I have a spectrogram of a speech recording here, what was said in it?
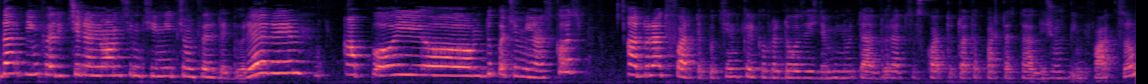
dar din fericire nu am simțit niciun fel de durere. Apoi, după ce mi-a scos, a durat foarte puțin, cred că vreo 20 de minute a durat să scoată toată partea asta de jos din față.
